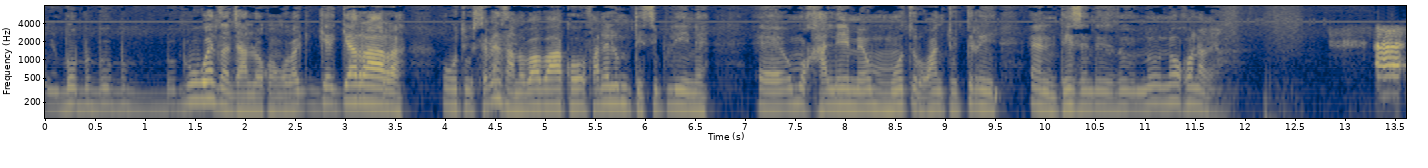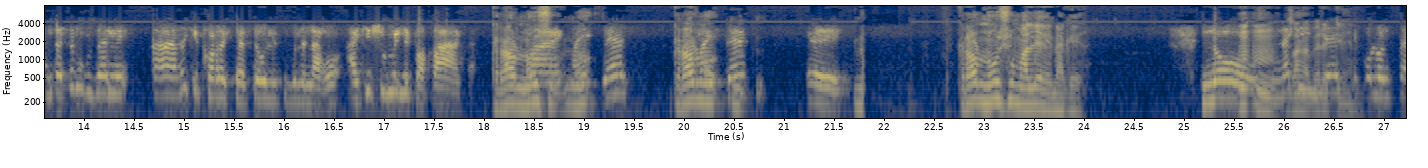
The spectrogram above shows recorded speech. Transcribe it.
Bu- bu- bu- bu- bukwenza njani lokho ngoba kuya- kuyarara ukuthi usebenza nobabakho fanele umdiscipline eh umukhalime ummotsi 1 2 3 and this and this no khona beng ah ntate mobuzane ge ke correcta seo le se bolelago a ke šome le papaka no o šoma le ena kere no nna ke ile sekolong sa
